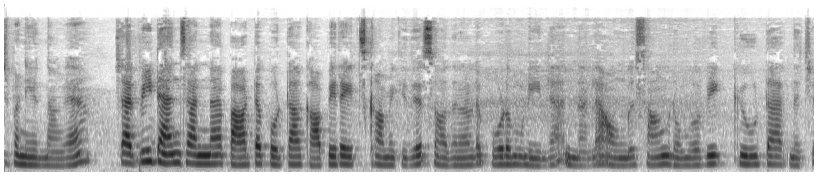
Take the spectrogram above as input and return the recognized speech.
அரேஞ்ச் பண்ணியிருந்தாங்க. ஷர்வி டான்ஸ் அண்ணன் பாட்டை போட்டால் காப்பி ரைட்ஸ் காமிக்குது. ஸோ அதனால் போட முடியல. அதனால அவங்க சாங் ரொம்பவே க்யூட்டாக இருந்துச்சு.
